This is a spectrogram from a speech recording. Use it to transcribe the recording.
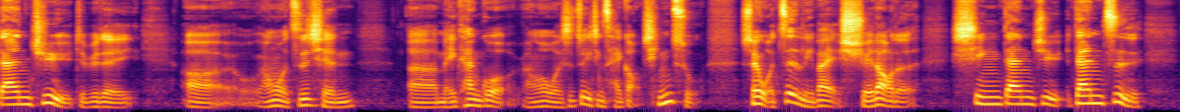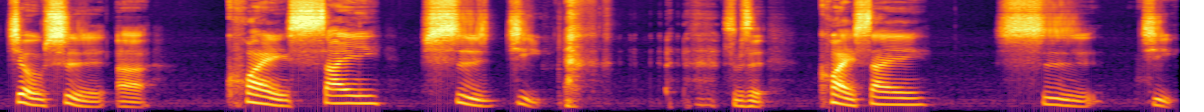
单句，对不对？啊、呃，然后我之前。呃，没看过，然后我是最近才搞清楚，所以我这礼拜学到的新单句单字就是呃，快筛试剂，是不是？快筛试剂。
